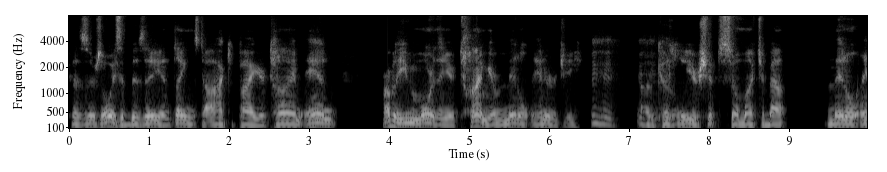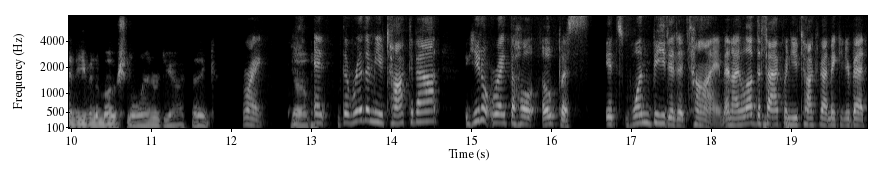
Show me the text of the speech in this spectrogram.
Because there's always a bazillion things to occupy your time and probably even more than your time, your mental energy, mm-hmm. Uh, mm-hmm. because leadership's so much about mental and even emotional energy, I think. Right. So, and the rhythm you talked about, you don't write the whole opus. It's one beat at a time. And I love the fact when you talked about making your bed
